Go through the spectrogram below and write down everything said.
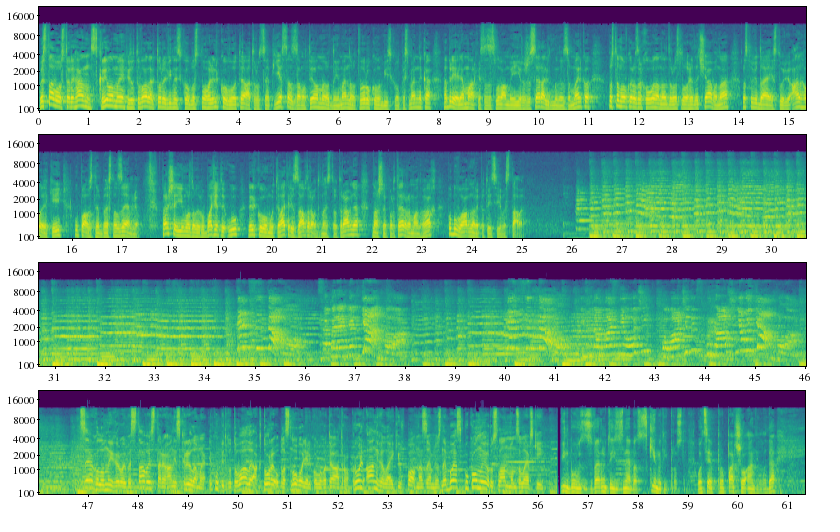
Виставу Стереган з крилами підготували актори Вінницького обласного лялькового театру. Це п'єса за мотивами одноіменного твору колумбійського письменника Габріеля Маркеса. За словами її режисера Людмили Земелько, постановка розрахована на дорослого глядача. Вона розповідає історію ангела, який упав з небес на землю. Вперше її можна буде побачити у ляльковому театрі завтра, 11 травня. Наш репортер Роман Гах побував на репетиції вистави. Це головний герой вистави Стариган із крилами, яку підготували актори обласного лялькового театру. Роль ангела, який впав на землю з небес, виконує Руслан Монзалевський. Він був звернутий з неба, скинутий просто. Оце пропадшого ангела. Да?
